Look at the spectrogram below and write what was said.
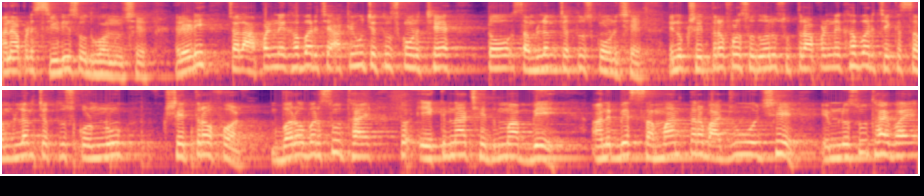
અને આપણે સીડી શોધવાનું છે. રેડી ચાલો, આપણને ખબર છે આ કેવું ચતુષ્કોણ છે? તો સમલમ ચતુષ્કોણ છે. એનું ક્ષેત્રફળ શોધવાનું સૂત્ર આપણને ખબર છે કે સમલમ ચતુષ્કોણનું ક્ષેત્રફળ બરોબર શું થાય? તો એકના છેદમાં બે. અને બે સમાંતર બાજુઓ છે. એમનો શું થાય ભાઈ?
